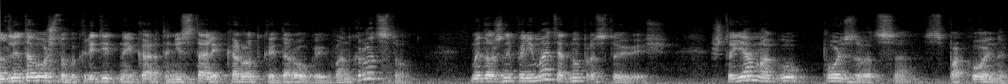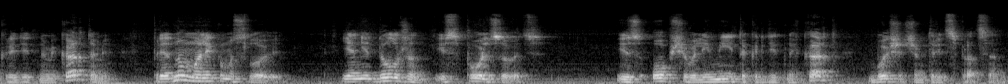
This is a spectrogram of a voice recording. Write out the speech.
Но для того, чтобы кредитные карты не стали короткой дорогой к банкротству, мы должны понимать одну простую вещь, что я могу пользоваться спокойно кредитными картами при одном маленьком условии. Я не должен использовать из общего лимита кредитных карт больше, чем 30%.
